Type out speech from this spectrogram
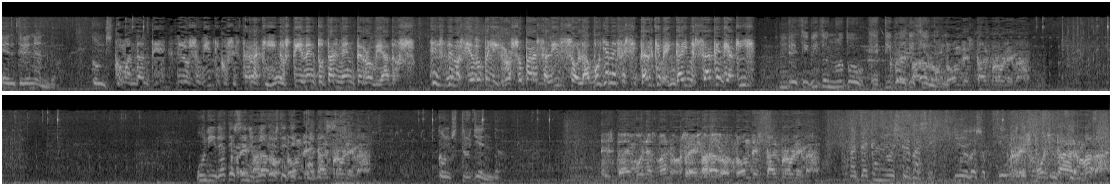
Entrenando. Const- Comandante, los soviéticos están aquí y nos tienen totalmente rodeados. Es demasiado peligroso para salir sola. Voy a necesitar que venga y me saque de aquí. Recibido nuevo objetivo Preparado. adicional. ¿Dónde está el problema? Unidades Preparado. enemigas ¿Dónde está el detectadas. problema? Construyendo. Está en buenas manos. Preparado. ¿Dónde está el problema? Atacan nuestra base. Nuevas opciones Respuesta armada.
